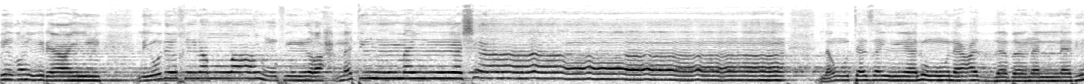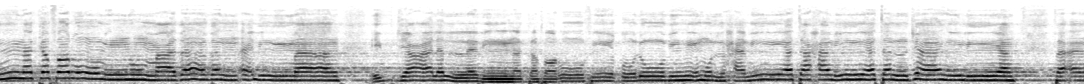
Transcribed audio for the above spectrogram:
بغير علم. ليدخل الله في رحمته من يشاء. لو تزيلوا لعذبنا الذين كفروا منهم عذابا أليما. إذ جعل الذين كفروا في قلوبهم الحمية حمية الجاهلية. فأنزل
